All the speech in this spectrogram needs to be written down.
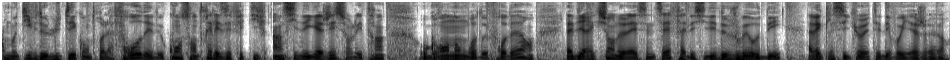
au motif de lutter contre la fraude et de concentrer les effectifs ainsi dégagés sur les trains au grand nombre de fraudeurs, la direction de la SNCF a décidé de jouer au dé avec la sécurité des voyageurs.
